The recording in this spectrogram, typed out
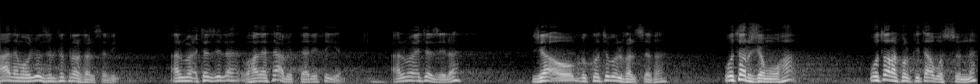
هذا موجود في الفكر الفلسفي. المعتزلة وهذا ثابت تاريخيا. المعتزلة جاءوا بكتب الفلسفة وترجموها وتركوا الكتاب والسنة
